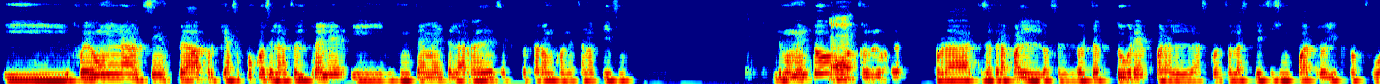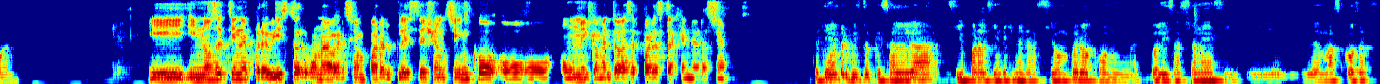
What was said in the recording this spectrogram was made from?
Y fue una noticia inesperada porque hace poco se lanzó el tráiler y definitivamente las redes explotaron con esta noticia. De momento, solo que se atrapa los, el 2 de octubre para las consolas PlayStation 4 y Xbox One. ¿Y, ¿Y, no se tiene previsto alguna versión para el PlayStation 5 o, únicamente va a ser para esta generación? Se tiene previsto que salga, sí, para la siguiente generación, pero con actualizaciones y demás cosas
